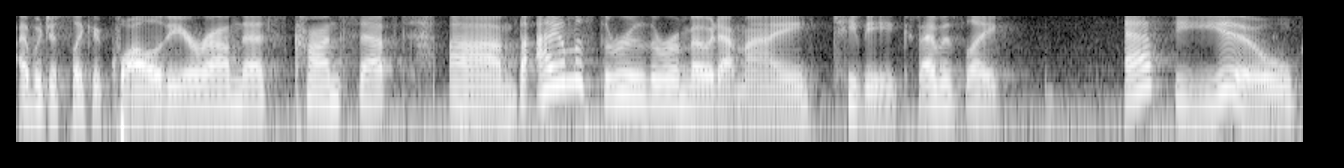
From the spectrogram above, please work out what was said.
I would just like equality around this concept. Um, but I almost threw the remote at my TV because I was like, F you.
